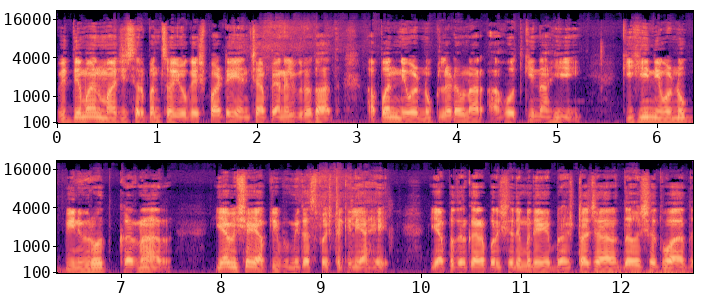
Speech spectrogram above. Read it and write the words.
विद्यमान माजी सरपंच योगेश पाटे यांच्या पॅनलविरोधात आपण निवडणूक लढवणार आहोत की नाही की ही निवडणूक बिनविरोध करणार याविषयी आपली भूमिका स्पष्ट केली आहे. या पत्रकार परिषदेमध्ये भ्रष्टाचार दहशतवाद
